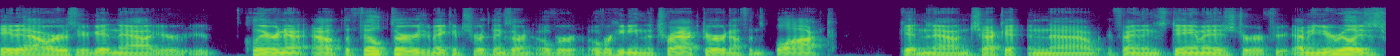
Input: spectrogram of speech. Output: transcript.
eight hours you're getting out you're, you're clearing out the filters you're making sure things aren't over overheating the tractor nothing's blocked getting out and checking uh, if anything's damaged or if you're, I mean, you're really just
